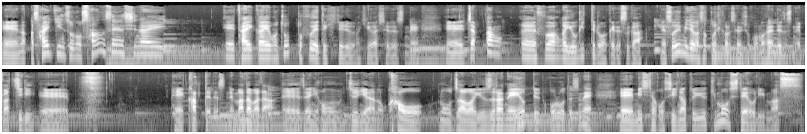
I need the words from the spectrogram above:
えなんか最近その参戦しない大会もちょっと増えてきているような気がしてですね、えー、若干、えー、不安がよぎってるわけですが、えそういう意味では佐藤光選手、この辺でですね、バッチリ、えーえー、勝ってですね、まだまだ、えー、全日本ジュニアの顔の座は譲らねえよっていうところをですね、えー、見せてほしいなという気もしております。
